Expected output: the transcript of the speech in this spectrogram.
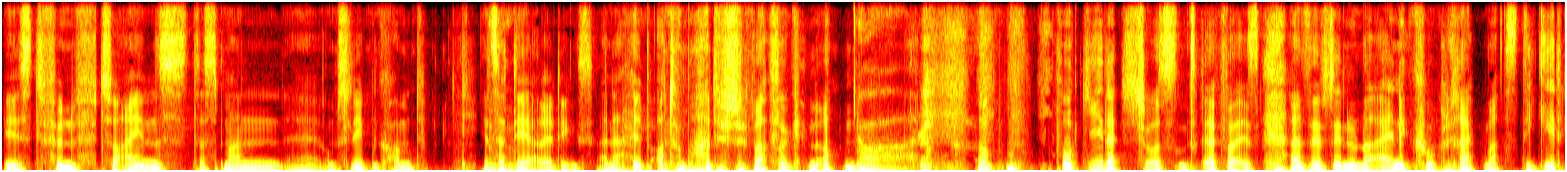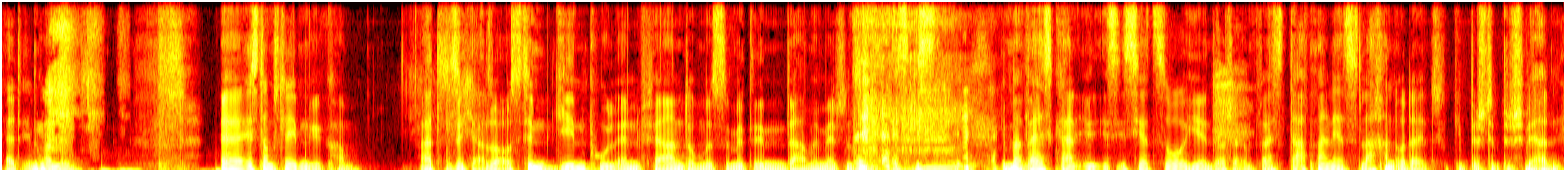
ist 5 zu 1, dass man ums Leben kommt. Jetzt hat der allerdings eine halbautomatische Waffe genommen, oh. wo jeder Schuss ein Treffer ist. Also selbst wenn du nur eine Kugel reinmachst, die geht halt immer los. Äh, ist ums Leben gekommen. Hatte sich also aus dem Genpool entfernt, um es mit den Damenmenschen zu Es ist, man weiß gar nicht, es ist jetzt so hier in Deutschland, was, darf man jetzt lachen oder es gibt bestimmt Beschwerden?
